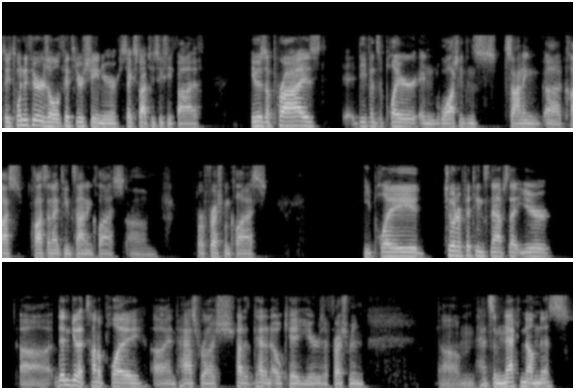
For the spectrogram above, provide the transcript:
So he's 23 years old, fifth year senior, 6'5", 265. He was a prized defensive player in Washington's signing uh, class, class of 19 signing class, um, or freshman class. He played 215 snaps that year. Uh, didn't get a ton of play uh, in pass rush. Had a, had an okay year as a freshman. Um, had some neck numbness.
